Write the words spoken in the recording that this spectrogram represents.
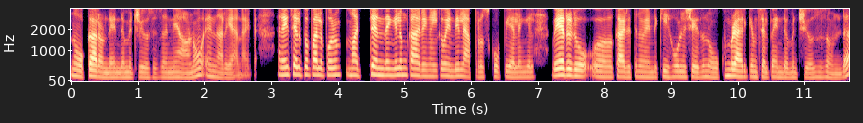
നോക്കാറുണ്ട്. എൻഡോമെട്രിയോസിസ് തന്നെയാണോ എന്നറിയാനായിട്ട്. അല്ലെങ്കിൽ ചിലപ്പോൾ പലപ്പോഴും മറ്റെന്തെങ്കിലും കാര്യങ്ങൾക്ക് വേണ്ടി ലാപ്രോസ്കോപ്പി അല്ലെങ്കിൽ വേറൊരു കാര്യത്തിന് വേണ്ടി കീ ചെയ്ത് നോക്കുമ്പോഴായിരിക്കും ചിലപ്പോൾ എൻഡോമെട്രിയോസിസ് ഉണ്ട്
